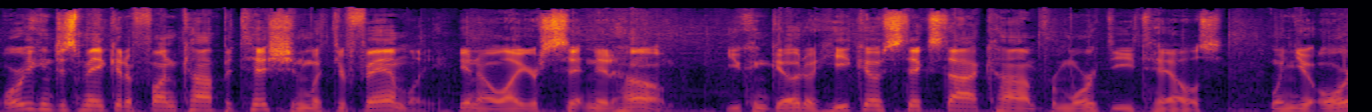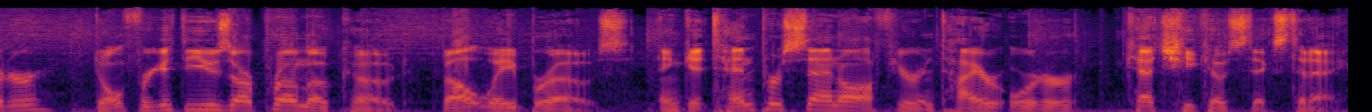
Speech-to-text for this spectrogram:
Or you can just make it a fun competition with your family, you know, while you're sitting at home. You can go to hecostix.com for more details. When you order, don't forget to use our promo code Beltway Bros and get 10% off your entire order. Catch Hecostix today.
